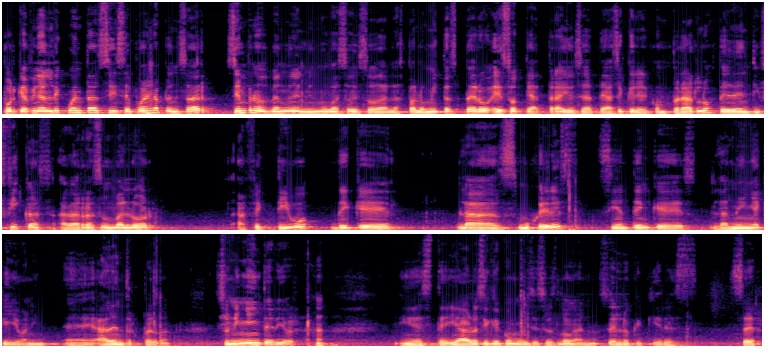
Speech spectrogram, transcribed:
Porque al final de cuentas, si se ponen a pensar, siempre nos venden el mismo vaso de soda, las palomitas, pero eso te atrae, o sea, te hace querer comprarlo, te identificas, agarras un valor afectivo de que las mujeres sienten que es la niña que llevan eh, adentro, perdón, su niña interior. y este y ahora sí que como dice su eslogan, ¿no? Sé lo que quieres ser.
